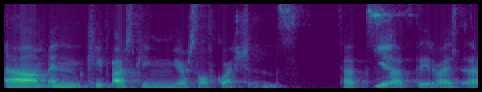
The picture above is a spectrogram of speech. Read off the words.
um, and keep asking yourself questions. That's yeah. that's the advice that I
